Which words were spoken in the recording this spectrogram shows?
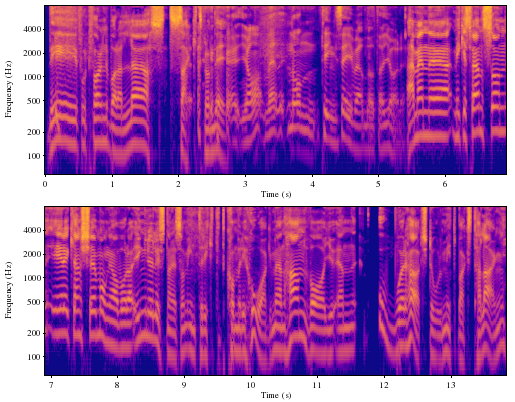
det är ju fortfarande bara löst sagt från dig. Ja, men någonting säger vi ändå att han gör det. Nej men eh, Micke Svensson är det kanske många av våra yngre lyssnare som inte riktigt kommer ihåg, men han var ju en oerhört stor mittbackstalang.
